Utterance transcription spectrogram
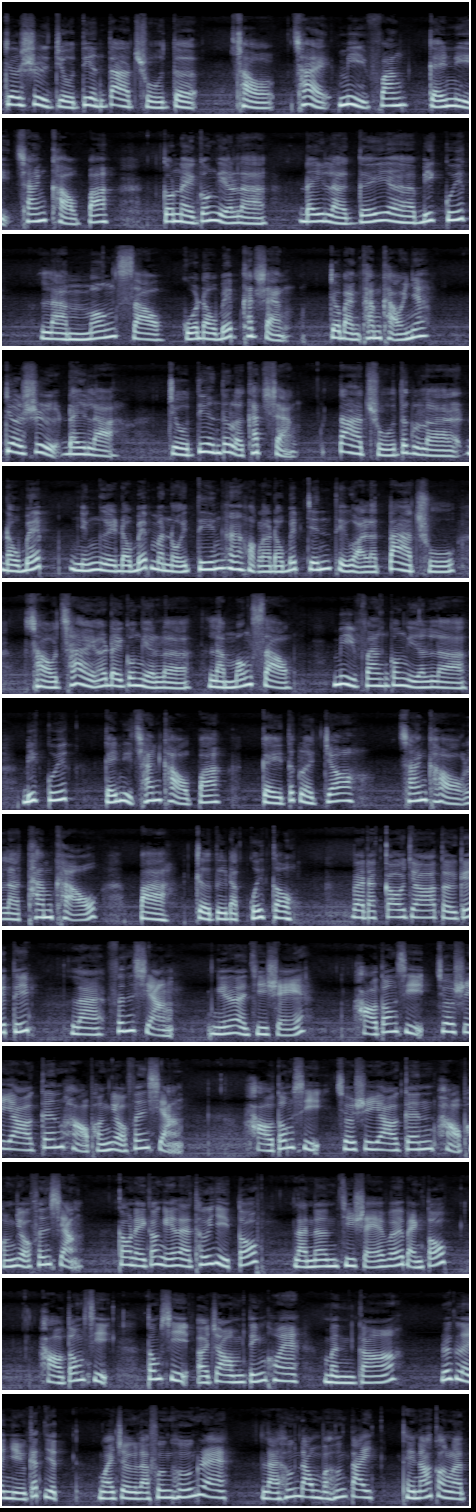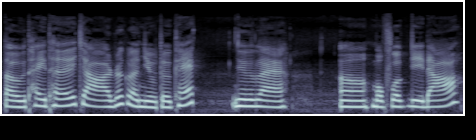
这是酒店大厨的炒菜秘方，给你参考吧。Câu này có nghĩa là đây là cái uh, bí quyết làm món xào của đầu bếp khách sạn. Cho bạn tham khảo nhé. Chơ sư đây là Triều Tiên tức là khách sạn, ta chủ tức là đầu bếp, những người đầu bếp mà nổi tiếng ha hoặc là đầu bếp chính thì gọi là ta chủ. Xào chai ở đây có nghĩa là làm món xào. Mi phan có nghĩa là bí quyết. Cái ni tham khảo ba. Cái tức là cho. Tham khảo là tham khảo. Bà trợ từ đặt cuối câu. Và đặt câu cho từ kế tiếp là phân享, nghĩa là chia sẻ. Hảo 东西就是要跟好朋友分享。好东西就是要跟好朋友分享。 Câu này có nghĩa là thứ gì tốt là nên chia sẻ với bạn tốt. Hào tông xị, Tông xị ở trong tiếng Hoa mình có rất là nhiều cách dịch, ngoại trừ là phương hướng ra là hướng đông và hướng tây thì nó còn là từ thay thế cho rất là nhiều từ khác như là uh, một vật gì đó.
